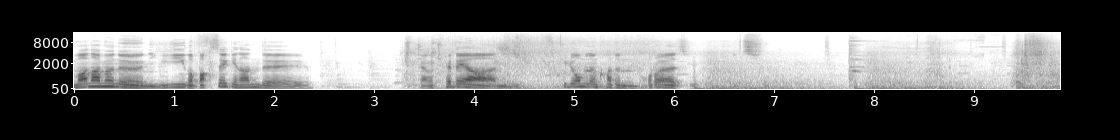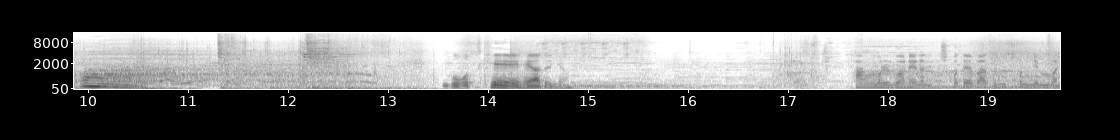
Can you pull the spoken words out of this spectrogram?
웬만하면은 이기기가 빡세긴 한데 그냥 최대한 필요 없는 카드는 털어야지. 미친 와 이거 어떻게 해야 되냐? 박물관에는 초대받은 손님만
